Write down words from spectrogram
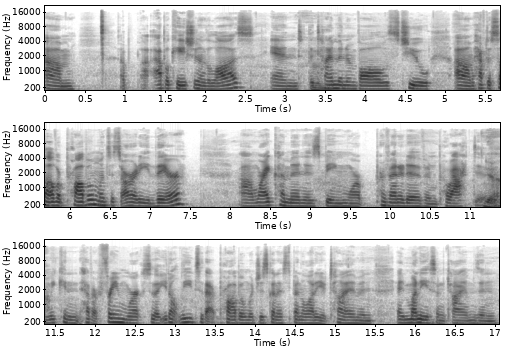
um, application of the laws and the time that involves to um, have to solve a problem once it's already there. Um, where I come in is being more preventative and proactive, Yeah. and we can have a framework so that you don't lead to that problem, which is going to spend a lot of your time and, and money sometimes. And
